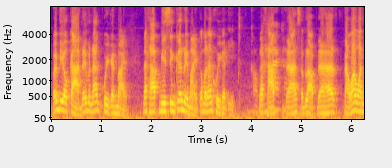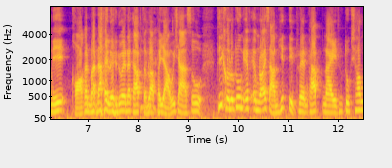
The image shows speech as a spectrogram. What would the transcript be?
ไว้มีโอกาสได้มานั่งคุยกันใหม่นะครับมีซิงเกิลใหม่ๆก็มานั่งคุยกันอีกขอบคุณนะครับมากค่ะนะสำหรับนะฮะแต่ว่าวันนี้ขอกันมาได้เลยด้วยนะครับสำหรับพยาวิชาสู้ ที่คนลุกทุ่ง FM 103ฮิตติดเทรนด์ครับในทุกๆช่อง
